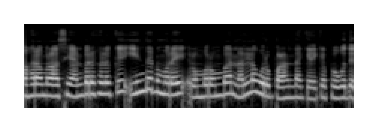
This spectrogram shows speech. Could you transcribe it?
மகரம் ராசி அன்பர்களுக்கு இந்த முறை ரொம்ப ரொம்ப நல்ல ஒரு பலன் தான் கிடைக்க போகுது.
